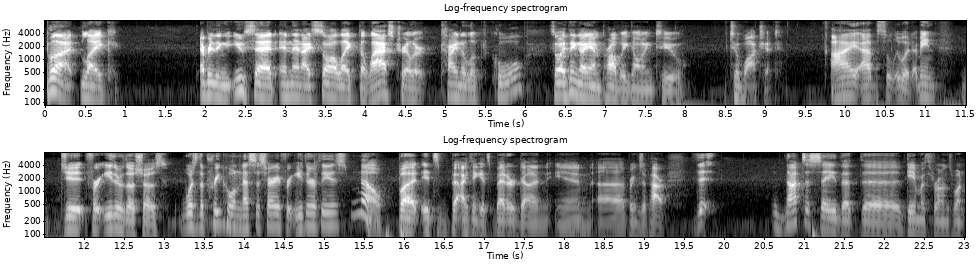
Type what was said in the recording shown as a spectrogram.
But like everything that you said, and then I saw like the last trailer kind of looked cool. So I think I am probably going to to watch it. I absolutely would. I mean, did, for either of those shows, was the prequel necessary for either of these? No, but it's. I think it's better done in uh, Rings of Power. The, not to say that the Game of Thrones one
